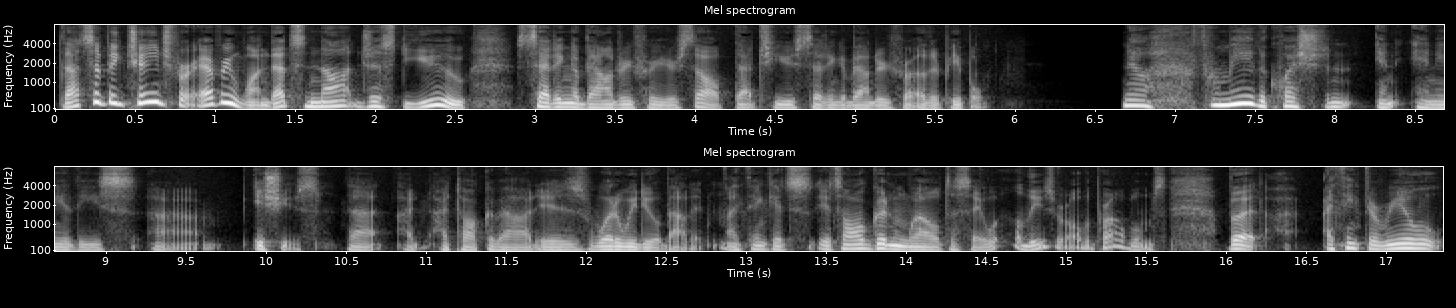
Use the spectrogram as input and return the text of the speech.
that's a big change for everyone. That's not just you setting a boundary for yourself. That's you setting a boundary for other people. Now for me the question in any of these um, issues that I, I, talk about is what do we do about it? I think it's it's all good and well to say, well, these are all the problems, but I think the real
